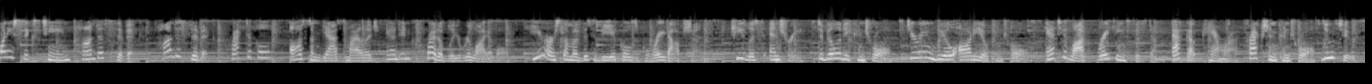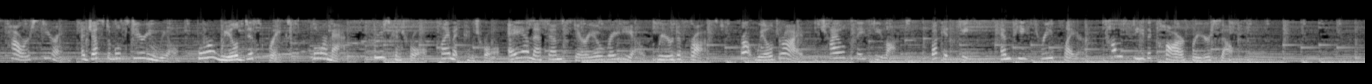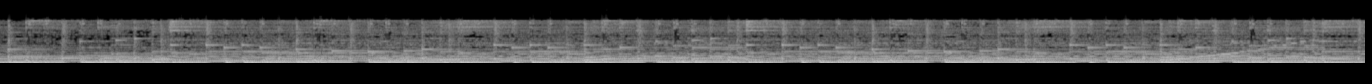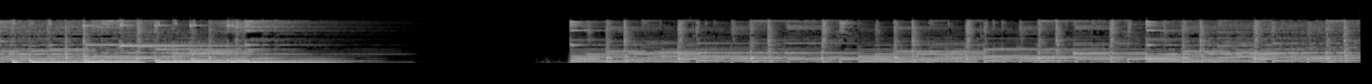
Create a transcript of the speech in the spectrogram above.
2016 Honda Civic. Honda Civic, practical, awesome gas mileage, and incredibly reliable. Here are some of this vehicle's great options. Keyless entry, stability control, steering wheel audio controls, anti-lock braking system, backup camera, traction control, Bluetooth, power steering, adjustable steering wheel, four-wheel disc brakes, floor mats, cruise control, climate control, AM FM stereo radio, rear defrost, front wheel drive, child safety locks, bucket seats, MP3 player. Come see the car for yourself.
